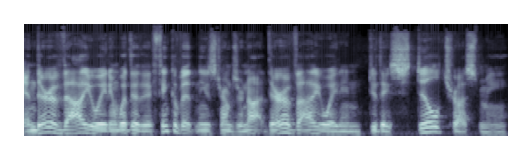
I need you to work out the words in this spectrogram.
And they're evaluating whether they think of it in these terms or not. They're evaluating do they still trust me?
